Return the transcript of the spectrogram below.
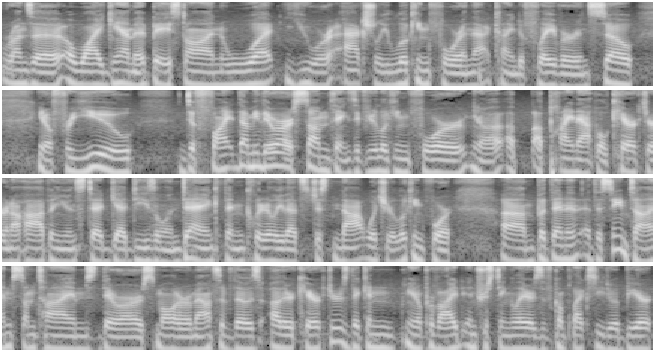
runs a, a wide gamut based on what you are actually looking for in that kind of flavor. And so, you know, for you, define i mean there are some things if you're looking for you know a, a, pineapple character in a hop and you instead get diesel and dank then clearly that's just not what you're looking for um, but then at the same time sometimes there are smaller amounts of those other characters that can you know provide interesting layers of complexity to a beer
